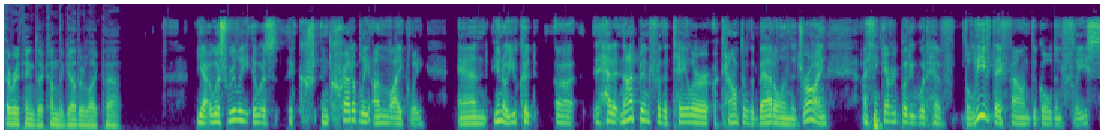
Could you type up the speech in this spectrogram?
everything to come together like that. Yeah, it was really it was incredibly unlikely, and you know you could uh, had it not been for the Taylor account of the battle in the drawing, I think everybody would have believed they found the Golden Fleece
